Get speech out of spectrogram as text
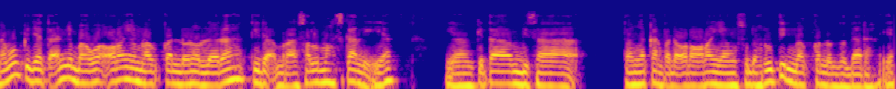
Namun kenyataannya bahwa orang yang melakukan donor darah tidak merasa lemah sekali ya. Yang kita bisa tanyakan pada orang-orang yang sudah rutin melakukan donor darah ya.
